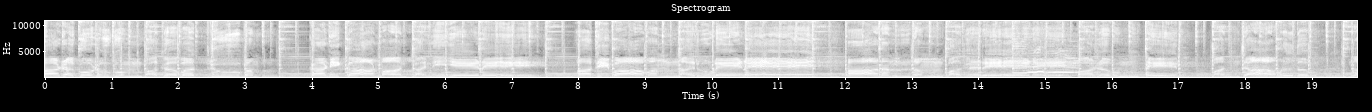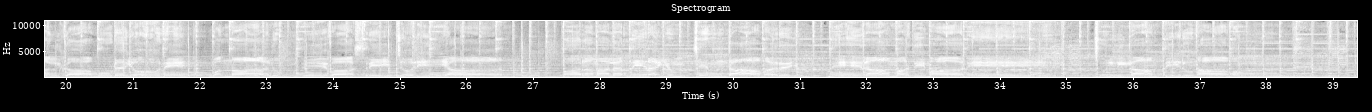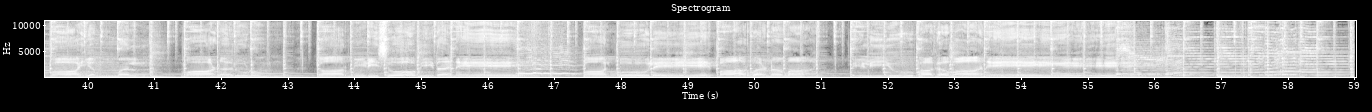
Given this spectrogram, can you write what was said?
അഴകൊഴുകും ഭഗവത് രൂപം കണി കാൺമാൻ കനിയേണേ അതിഭാവം നരുളേണേ ആനന്ദം പകരേണേ. പഴവും തേനും പഞ്ചാമൃതവും നൽകാമുടയോനെ വന്നാലും ദേവാശ്രീ ചൊരിയാൻ. പറമലർ നിറയും ചെന്താമരയും നേരാം മതിമാനേ ചൊല്ലാം തിരുനാമം പായമ്മൽ വാണരുളും കാർമിഴി ശോഭിതനേ. പാൽ പോലെ പാർവണമായി തെളിയൂ ഭഗവാനേ.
